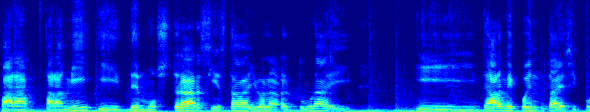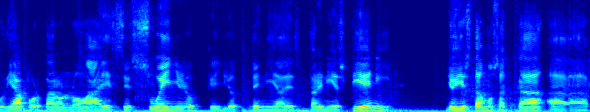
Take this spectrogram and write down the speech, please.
para, para mí y demostrar si estaba yo a la altura y, y darme cuenta de si podía aportar o no a ese sueño que yo tenía de estar en ESPN y, y hoy estamos acá a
